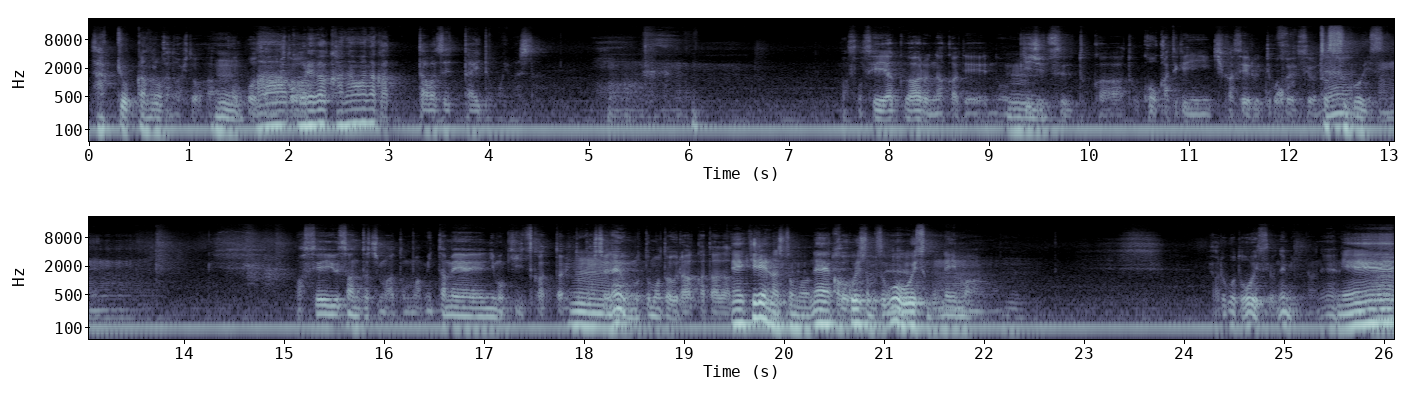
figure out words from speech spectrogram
作曲家の。人が、うん、ああこれはかなわなかったわ絶対と思い その制約ある中での技術とか、あと効果的に効かせるってことですよね。すごいですね。まあ、声優さんたちもあとまあ見た目にも気使ったりとかしてねもともと裏方だね綺麗な人もねかっこいい人もすごい多いですもんね、ね、今、うん、やること多いですよねみんなね。ね、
